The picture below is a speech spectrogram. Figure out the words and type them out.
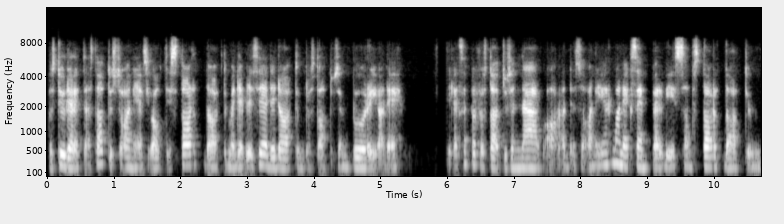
För studierättens status så anges ju alltid startdatumet, det vill säga det datum då statusen började. Till exempel för statusen närvarande så anger man exempelvis som startdatum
